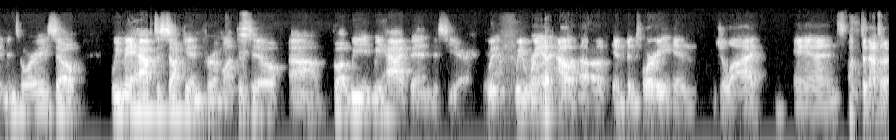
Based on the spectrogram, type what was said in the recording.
inventory. So we may have to suck in for a month or two. Uh, but we we had been this year. We, we ran out of inventory in July, and so that's a,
